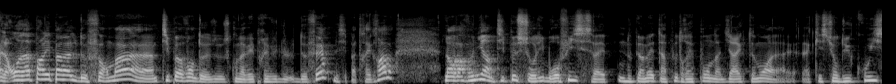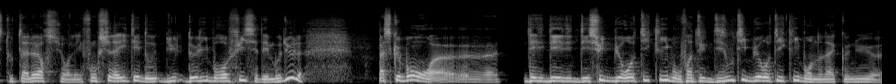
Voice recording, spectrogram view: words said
Alors, on a parlé pas mal de formats euh, un petit peu avant de, ce qu'on avait prévu de, faire, mais c'est pas très grave. Là, on va revenir un petit peu sur LibreOffice, ça va nous permettre un peu de répondre indirectement à la, question du quiz tout à l'heure sur les fonctionnalités de, LibreOffice et des modules. Parce que bon, euh, des, suites bureautiques libres, enfin des, des outils bureautiques libres, on en a connu, euh,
